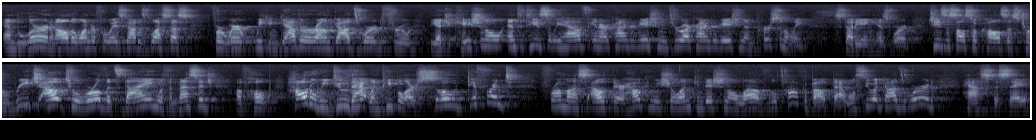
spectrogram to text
and learn, and all the wonderful ways God has blessed us for where we can gather around God's word through the educational entities that we have in our congregation and through our congregation and personally studying his word. Jesus also calls us to reach out to a world that's dying with a message of hope. How do we do that when people are so different from us out there? How can we show unconditional love? We'll talk about that. We'll see what God's word has to say.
